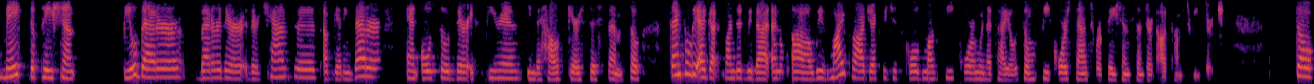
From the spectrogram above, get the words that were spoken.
make the patient feel better, better their their chances of getting better, and also their experience in the healthcare system. So thankfully, I got funded with that, and uh, with my project, which is called MagPCOR Munatayo. So PCOR stands for Patient Centered Outcomes Research. So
